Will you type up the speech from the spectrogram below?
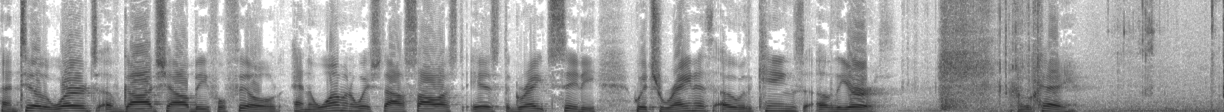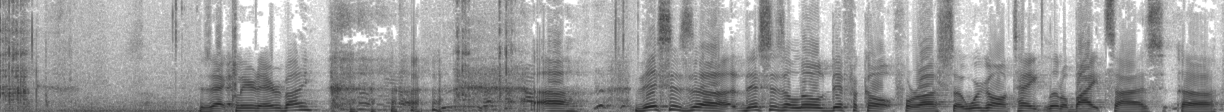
until the words of God shall be fulfilled. And the woman which thou sawest is the great city which reigneth over the kings of the earth. Okay. Is that clear to everybody? uh, this is uh, this is a little difficult for us, so we're going to take little bite-sized uh,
